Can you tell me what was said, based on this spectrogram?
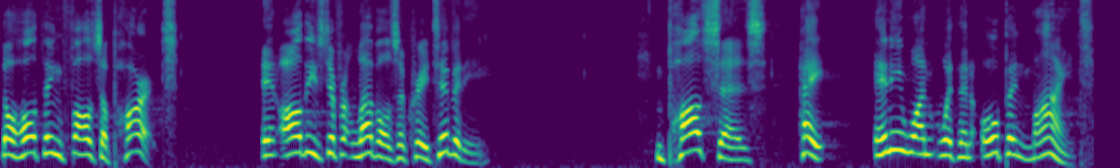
the whole thing falls apart in all these different levels of creativity. And Paul says, hey, anyone with an open mind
